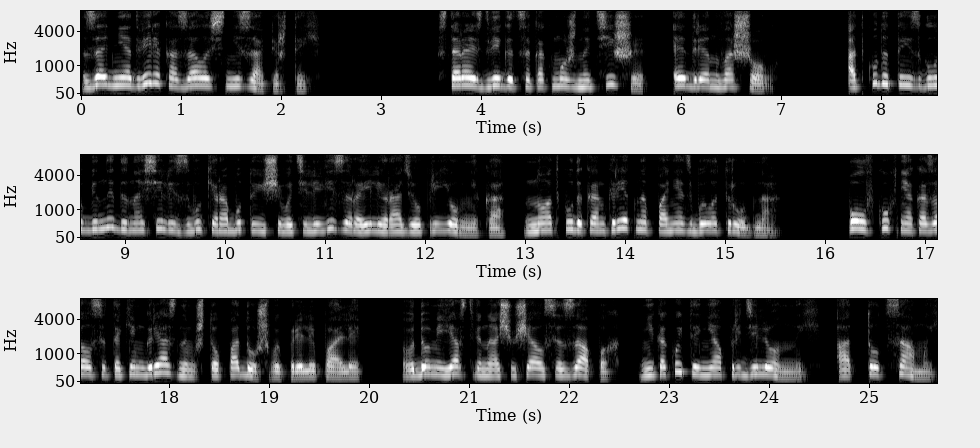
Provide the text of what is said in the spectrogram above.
Задняя дверь оказалась незапертой. Стараясь двигаться как можно тише, Эдриан вошел. Откуда-то из глубины доносились звуки работающего телевизора или радиоприемника, но откуда конкретно понять было трудно. Пол в кухне оказался таким грязным, что подошвы прилипали, в доме явственно ощущался запах, не какой-то неопределенный, а тот самый,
